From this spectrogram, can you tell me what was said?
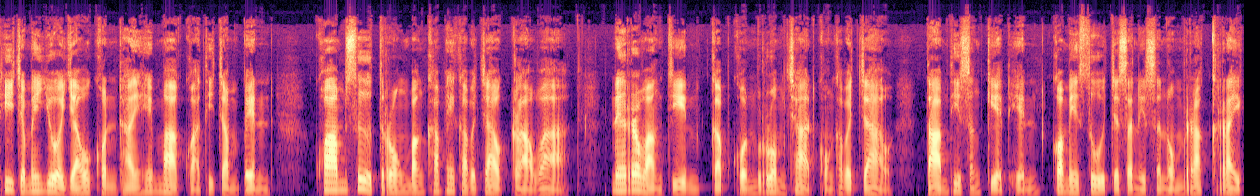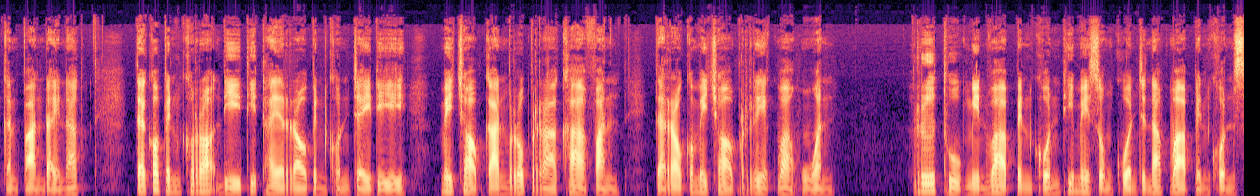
ที่จะไม่ยั่วเย้าคนไทยให้มากกว่าที่จำเป็น ความซื่อตรงบังคับให้ข้าพเจ้ากล่าวว่า ในระหว่างจีนกับคนร่วมชาติของข้าพเจ้า ตามที่สังเกตเห็นก็ไม่สู้จะสนิทสนมรักใคร่กันปานใดนัก แต่ก็เป็นเคราะห์ดีที่ไทยเราเป็นคนใจดี ไม่ชอบการรบราฆ่าฟัน แต่เราก็ไม่ชอบเรียกว่าหวน หรือถูกหมิ่นว่าเป็นคนที่ไม่สมควรจะนับว่าเป็นคนเส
